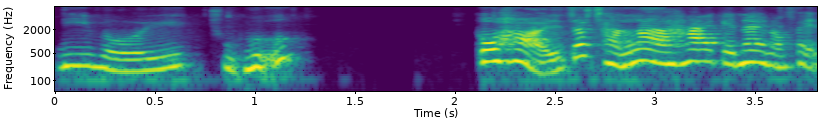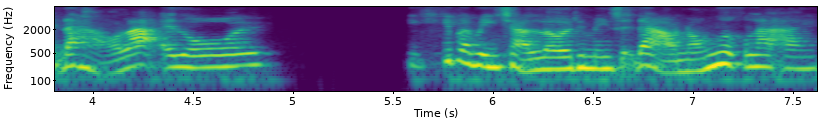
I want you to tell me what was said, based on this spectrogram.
đi với chủ ngữ. Câu hỏi chắc chắn là hai cái này nó phải đảo lại rồi. Thì khi mà mình trả lời thì mình sẽ đảo nó ngược lại.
